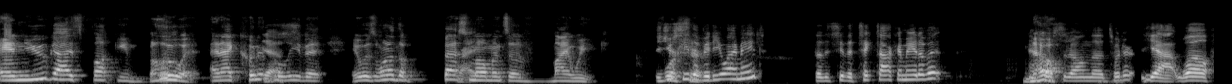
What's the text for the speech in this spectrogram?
and you guys fucking blew it, and I couldn't Yes. believe it. It was one of the best Right. moments of my week. Did you see sure. the video I made? Did you see the TikTok I made of it? and No, posted on the Twitter. Yeah, well,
